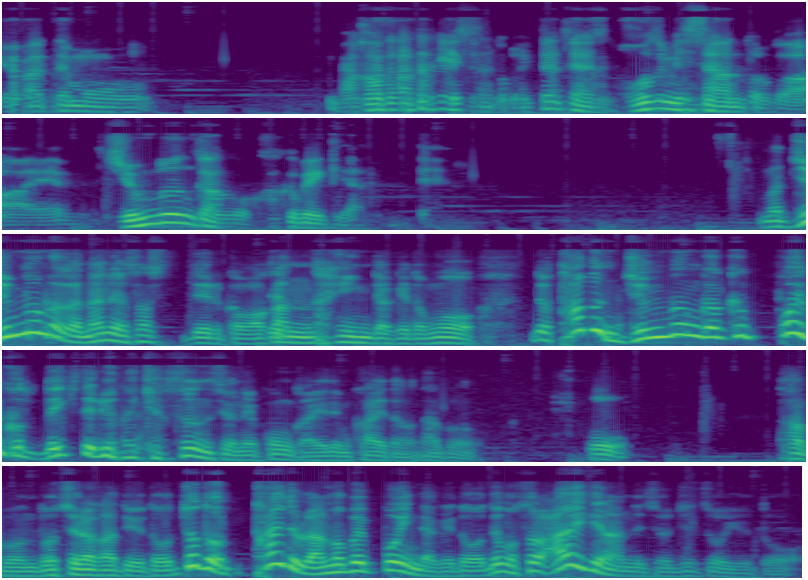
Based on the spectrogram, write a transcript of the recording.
いや、でも、中田武さんとか言ったじゃないですか、穂積さんとか、えー純文学を書くべきだって。まあ、純文学が何を指してるかわかんないんだけども、でも多分純文学っぽいことできてるような気がするんですよね、今回でも書いたの、多分おう多分どちらかというと、ちょっとタイトルラノベっぽいんだけど、でもそれあえてなんですよ、実を言うと。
